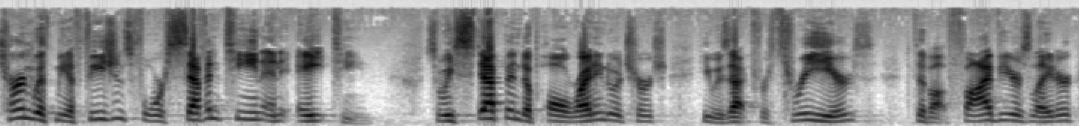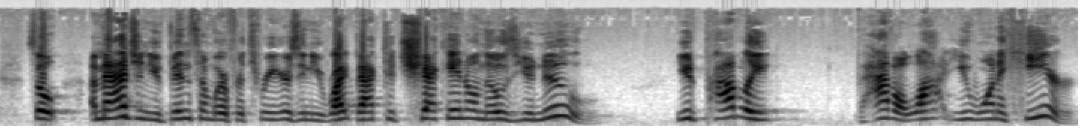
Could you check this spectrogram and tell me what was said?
turn with me Ephesians 4 17 and 18. So we step into Paul writing to a church he was at for three years. It's about five years later. So imagine you've been somewhere for three years and you write back to check in on those you knew. You'd probably have a lot you want to hear.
